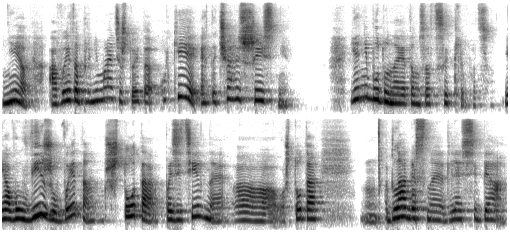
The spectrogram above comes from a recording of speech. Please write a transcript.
Нет, а вы это принимаете, что это окей, это часть жизни. Я не буду на этом зацикливаться. Я увижу в этом что-то позитивное, э, что-то благостное для себя.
